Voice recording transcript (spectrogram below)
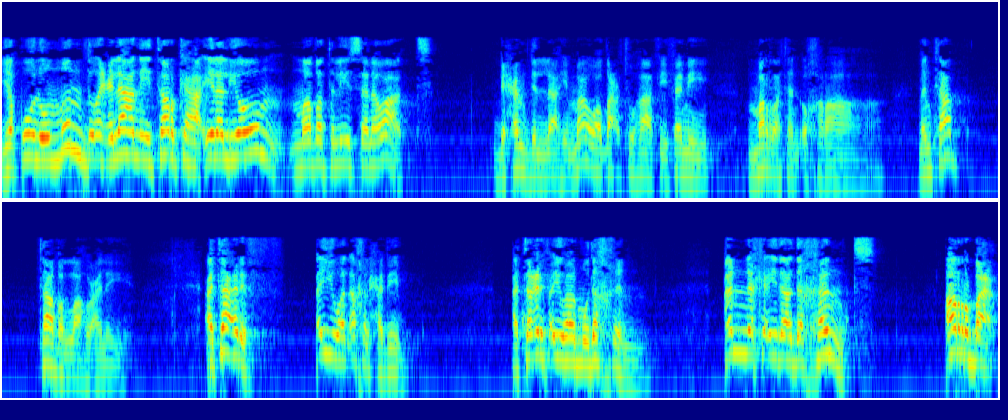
يقول منذ إعلاني تركها إلى اليوم مضت لي سنوات. بحمد الله ما وضعتها في فمي مرة أخرى. من تاب؟ تاب الله عليه. أتعرف أيها الأخ الحبيب أتعرف أيها المدخن أنك إذا دخنت أربع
